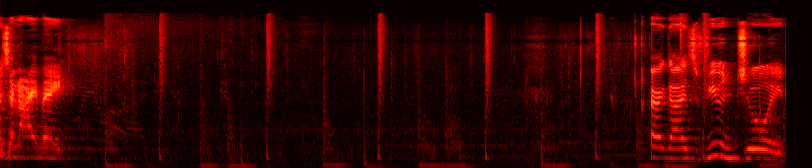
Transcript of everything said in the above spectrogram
Poison ivy. All right, guys. If you enjoyed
